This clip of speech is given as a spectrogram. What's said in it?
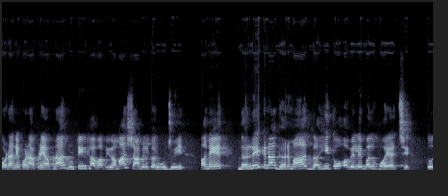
કોડાને પણ આપણે આપણા રૂટીન ખાવા પીવામાં સામેલ કરવું જોઈએ. અને દરેકના ઘરમાં દહીં તો અવેલેબલ હોય જ છે. તો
